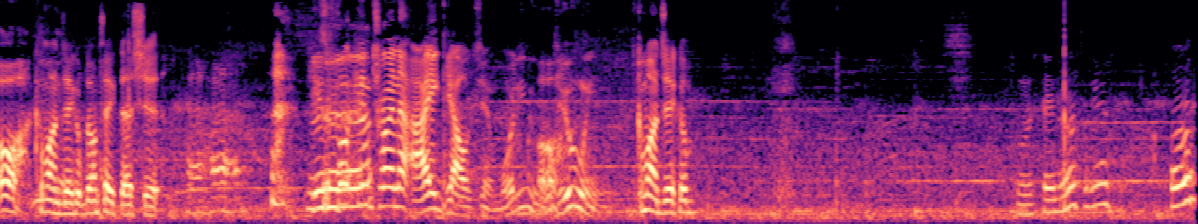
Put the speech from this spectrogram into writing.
Oh, come on, Jacob. Don't take that shit. He's fucking trying to eye gouge him. What are you Oh. doing? Come on, Jacob. You wanna stand up again? Huh?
